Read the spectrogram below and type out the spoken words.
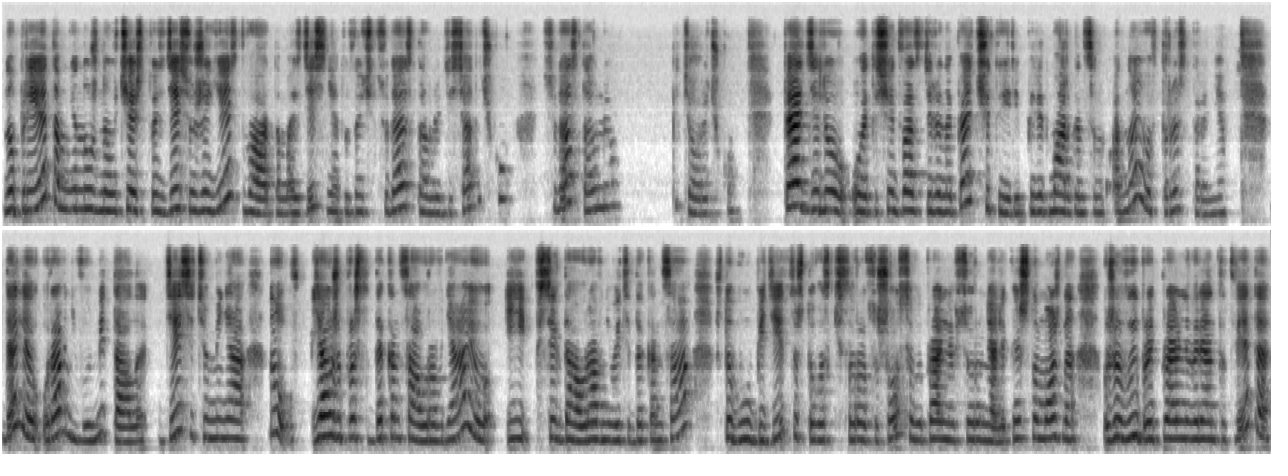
Но при этом мне нужно учесть, что здесь уже есть 2 атома, а здесь нету. Значит, сюда я ставлю десяточку, сюда ставлю пятерочку. 5 делю, ой, точнее 20 делю на 5, 4. Перед марганцем одной во второй стороне. Далее уравниваю металлы. 10 у меня, ну, я уже просто до конца уравняю. И всегда уравнивайте до конца, чтобы убедиться, что у вас кислород сошелся, вы правильно все уравняли. Конечно, можно уже выбрать правильный вариант ответа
